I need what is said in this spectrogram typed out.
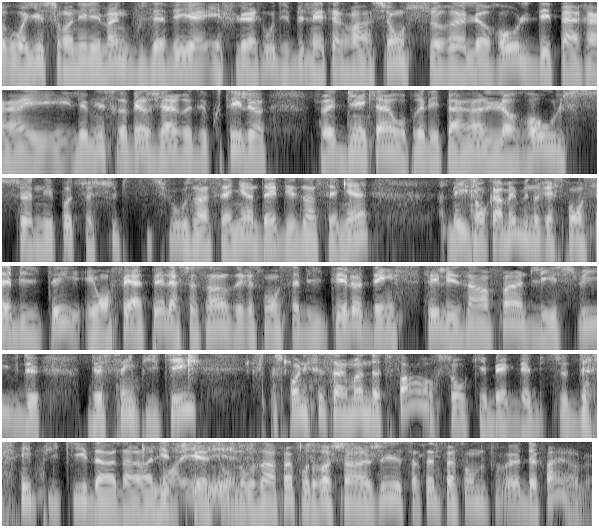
Royer, sur un élément que vous avez euh, effleuré au début de l'intervention sur euh, le rôle des parents. Hein. Et le ministre Robert Gérard a dit, écoutez, là, je vais être bien clair auprès des parents, leur rôle, ce n'est pas de se substituer aux enseignants, d'être des enseignants mais ils ont quand même une responsabilité et on fait appel à ce sens des responsabilités-là, d'inciter les enfants, de les suivre, de, de s'impliquer. C'est pas nécessairement notre force au Québec d'habitude, de s'impliquer dans, dans, l'éducation de nos enfants. Il faudra changer certaines façons de, faire. Là.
